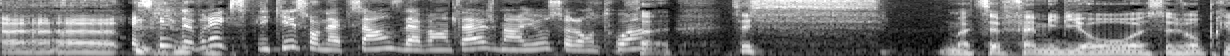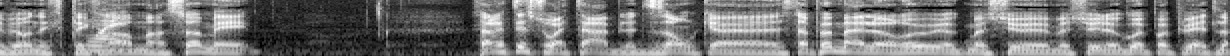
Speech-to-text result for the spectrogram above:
Euh, Est-ce qu'il devrait expliquer son absence davantage, Mario, selon toi? Tu sais, motifs familiaux, séjour privé, on explique Ouais. rarement ça, mais ça aurait été souhaitable. Disons que c'est un peu malheureux là, que monsieur, monsieur Legault n'ait pas pu être là.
